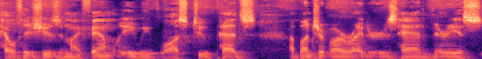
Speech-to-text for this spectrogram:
health issues in my family. We've lost two pets. A bunch of our writers had various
